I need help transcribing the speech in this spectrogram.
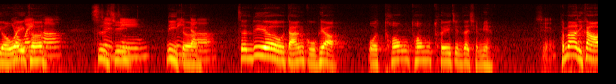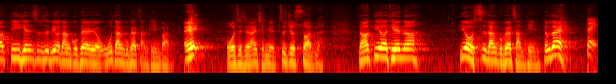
友威科，至今，立德，这六档股票我通通推荐在前面。是。他们你看啊，第一天是不是六档股票有五档股票涨停板？哎，我只讲在前面，这就算了。然后第二天呢，又有四档股票涨停，对不对？对，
